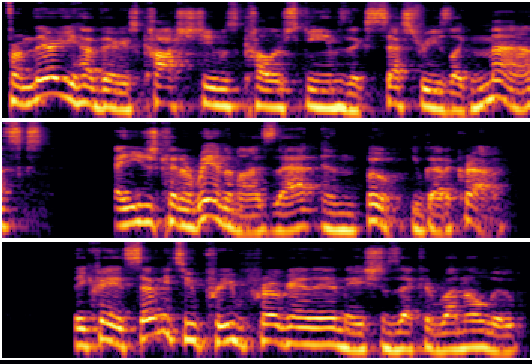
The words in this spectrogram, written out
From there, you have various costumes, color schemes, and accessories like masks, and you just kind of randomize that, and boom, you've got a crowd. They created 72 pre programmed animations that could run on a loop.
